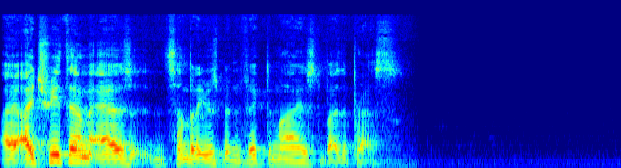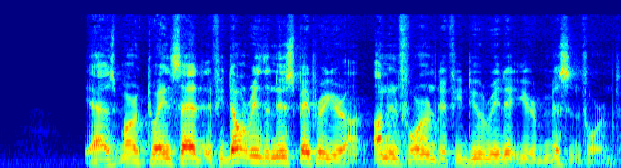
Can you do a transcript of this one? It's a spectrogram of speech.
I, I treat them as somebody who's been victimized by the press. Yeah, as Mark Twain said, if you don't read the newspaper, you're uninformed. If you do read it, you're misinformed.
